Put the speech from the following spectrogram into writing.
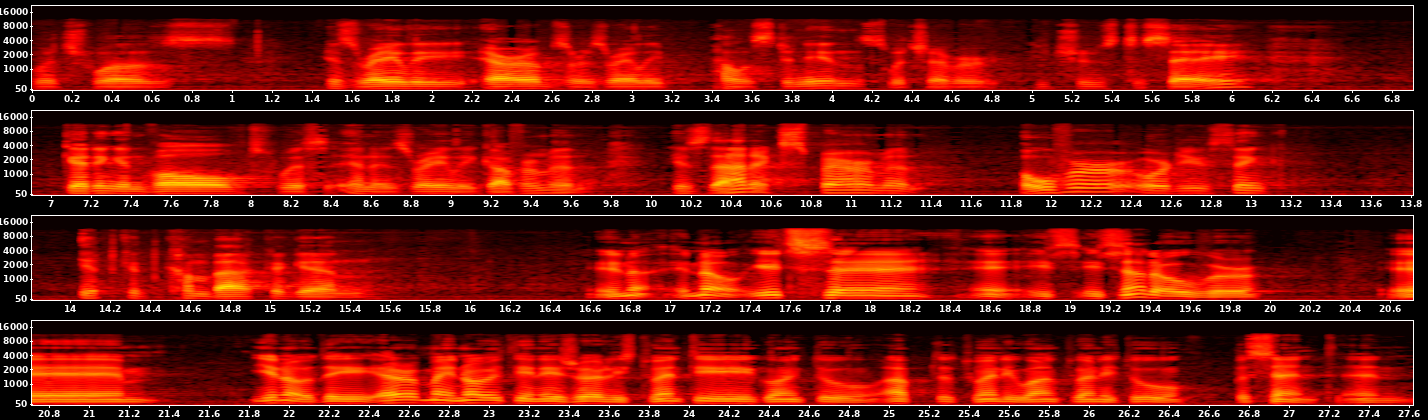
which was Israeli Arabs or Israeli Palestinians, whichever you choose to say, getting involved with an Israeli government, is that experiment over, or do you think it could come back again? No, it's, uh, it's, it's not over. Um, you know, the Arab minority in Israel is 20, going to up to 21, 22 percent. And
